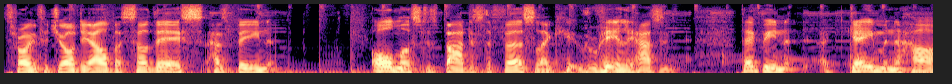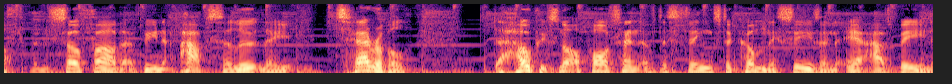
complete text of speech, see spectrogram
Throwing for Jordi Alba. So this has been almost as bad as the first leg. It really hasn't. They've been a game and a half so far that have been absolutely terrible. I hope it's not a portent of the things to come this season. It has been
